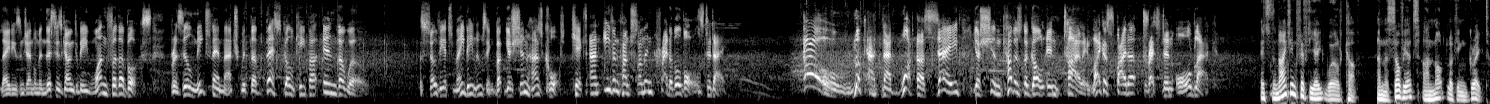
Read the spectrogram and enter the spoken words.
Ladies and gentlemen, this is going to be one for the books. Brazil meets their match with the best goalkeeper in the world. The Soviets may be losing, but Yashin has caught, kicked, and even punched some incredible balls today. Oh, look at that. What a save. Yashin covers the goal entirely, like a spider dressed in all black. It's the 1958 World Cup, and the Soviets are not looking great.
